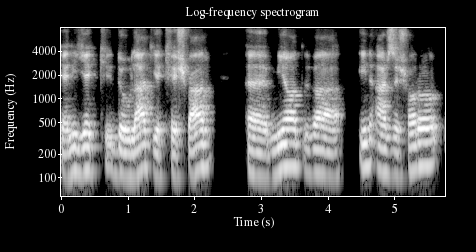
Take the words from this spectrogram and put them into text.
یعنی یک دولت یک کشور میاد و این ارزش ها رو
